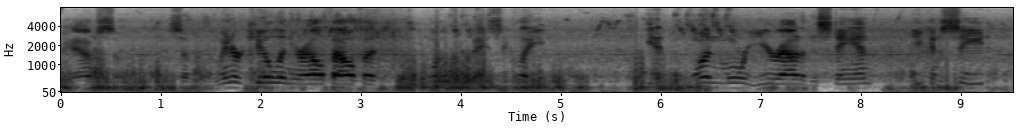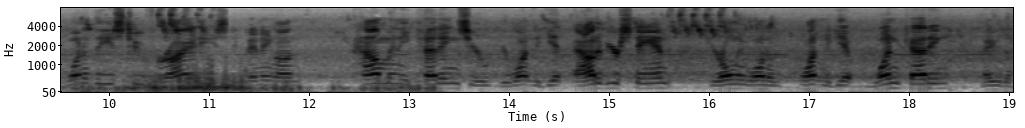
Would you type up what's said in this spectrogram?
you have some, some winter kill in your alfalfa, you want to basically get one more year out of the stand, you can seed one of these two varieties depending on how many cuttings you're, you're wanting to get out of your stand. If you're only wanting, wanting to get one cutting, maybe the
